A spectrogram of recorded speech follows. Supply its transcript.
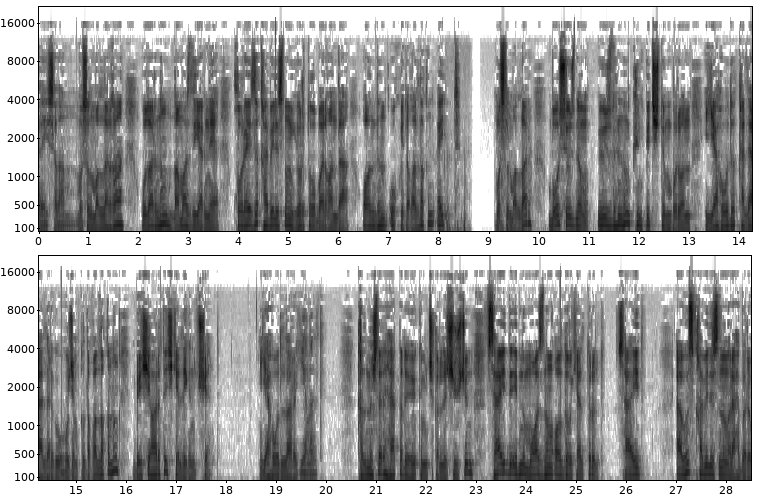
Alayhissalom musulmonlarga ularning namoz digarini qurayzi qabilasining yurtiga borganda ondan o'qiydiganligini aytdi musulmonlar bu so'zning o'zlarining kun petishdan burun yahudi qal'alariga hujum qildiganligining beshorati ekanligini tushundi yahudilar yengildi qilmishlari haqida hukm chiqarilishi uchun said ibn muozning oldiga keltirildi. Said avuz qabilasining rahbari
